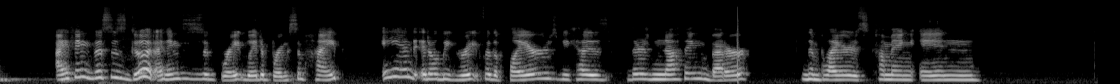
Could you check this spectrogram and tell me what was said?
I think this is good. I think this is a great way to bring some hype, and it'll be great for the players because there's nothing better than players coming in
